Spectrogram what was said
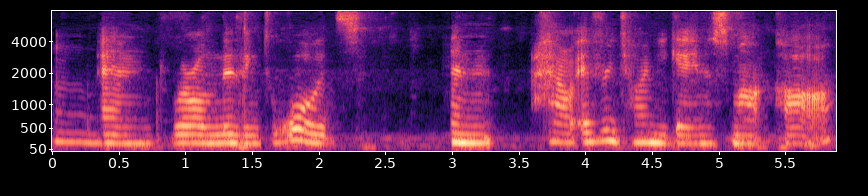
mm. and we're all moving towards. And how every time you get in a smart car,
